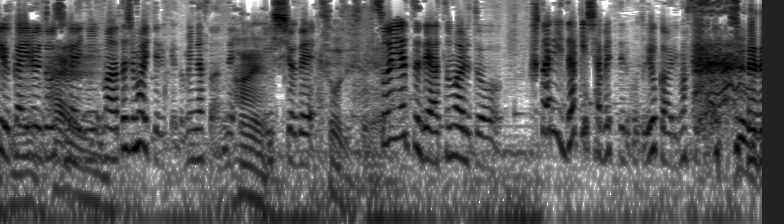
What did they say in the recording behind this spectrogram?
乳牛かいろいろ同志会に、はいまあ私も入ってるけど、皆さんね、はい一緒で、そうですね。そういうやつで集まると、二人だけ喋ってることよくありますよね。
